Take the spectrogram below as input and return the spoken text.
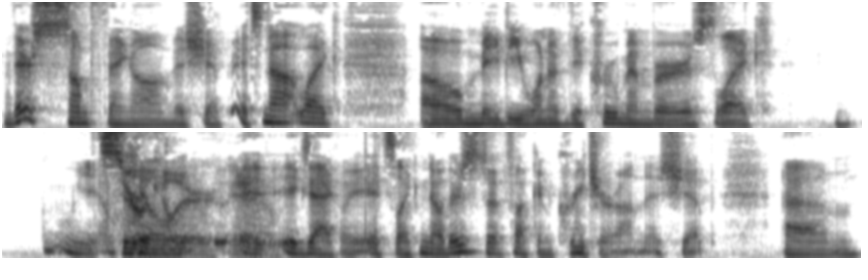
there's something on this ship. It's not like, oh, maybe one of the crew members like you know, Serial killer, yeah. Exactly. It's like, no, there's a fucking creature on this ship. Um,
